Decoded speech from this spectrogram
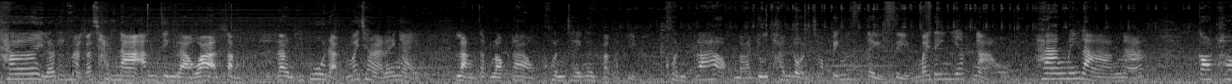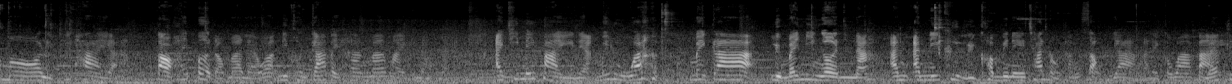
ใช่แล้วเดนมาร์กก็ชนะเอาจริงๆแล้วว่าสั่งดังที่พูดอะไม่ชนะได้ไง หลังจากล็อกดาวน์คนใช้เงินปกติ คนกล้าออกมาดูถนนช้อปปิ้งสตรีทสิไม่ได้เงียบเหงา ห้างไม่ลางนะกทมหรือที่ไทยอะต่อให้เปิดออกมาแล้วอะมีคนกล้าไปห้างมากมายขนาดไหนไอ้ที่ไม่ไปเนี่ยไม่รู้ว่าไม่กล้าหรือไม่มีเงินนะอันอันนี้คือหรือคอมบิเนชันของทั้งสองอย่างอะไรก็ว่าไปและจ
